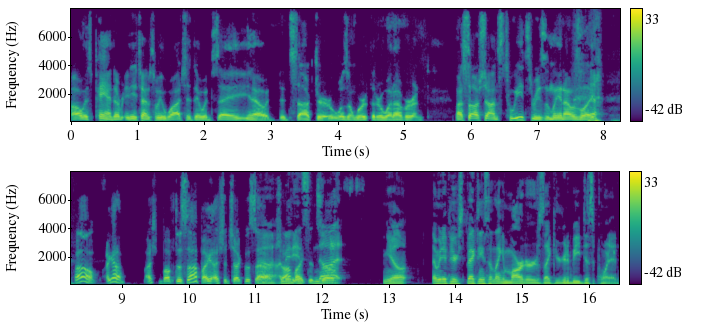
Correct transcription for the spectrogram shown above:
always panned. Every, anytime somebody watched it, they would say, you know, it, it sucked or it wasn't worth it or whatever. And I saw Sean's tweets recently, and I was like, oh, I gotta, I should bump this up. I, I should check this out. Uh, Sean I mean, liked it's it. so- not. You know, I mean, if you're expecting something like Martyrs, like you're going to be disappointed.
